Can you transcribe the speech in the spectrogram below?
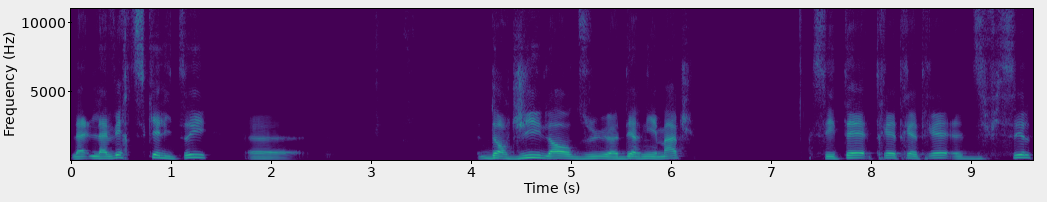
la, verticalité d'Orgy lors du euh, dernier match. C'était très, très, très euh, difficile.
